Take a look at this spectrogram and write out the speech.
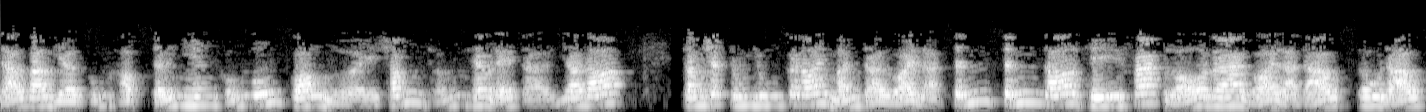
đạo bao giờ cũng hợp tự nhiên cũng muốn con người sống thuận theo lễ trời do đó trong sách Trung Dung có nói mệnh trời gọi là tính, tính đó khi phát lộ ra gọi là đạo, tu đạo,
